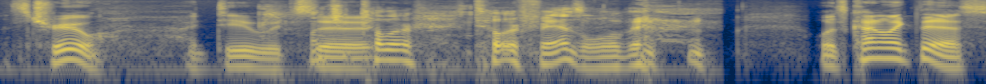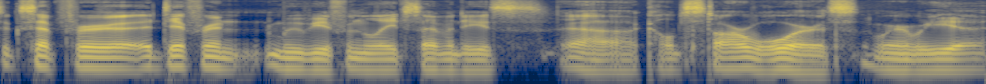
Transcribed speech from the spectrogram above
It's true. I do. It's Why don't uh, you tell our tell our fans a little bit? well, it's kind of like this, except for a different movie from the late seventies uh, called Star Wars, where we, uh,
